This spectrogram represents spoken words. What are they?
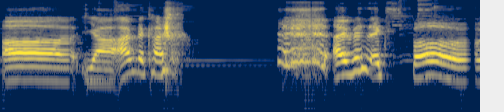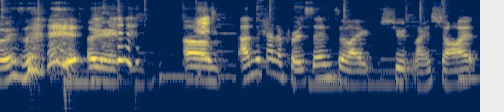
uh, yeah, I'm the kind of. I've been exposed. okay. Um, I'm the kind of person to like shoot my shot.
